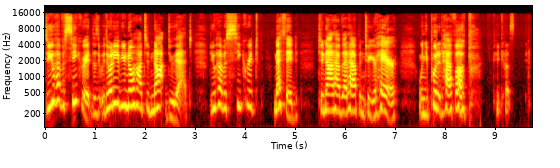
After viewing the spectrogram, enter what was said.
Do you have a secret? Does do any of you know how to not do that? Do you have a secret method to not have that happen to your hair when you put it half up because it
